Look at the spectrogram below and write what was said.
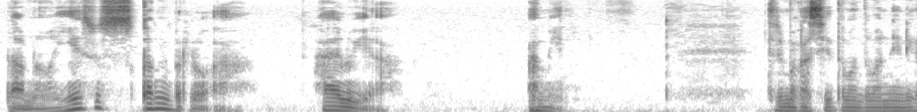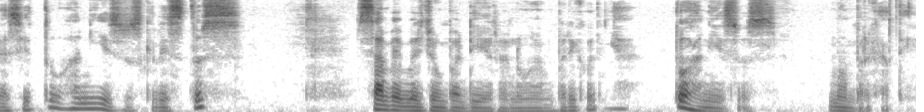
Dalam nama Yesus kami berdoa. Haleluya. Amin. Terima kasih teman-teman yang dikasih Tuhan Yesus Kristus. Sampai berjumpa di renungan berikutnya. Tuhan Yesus memberkati.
